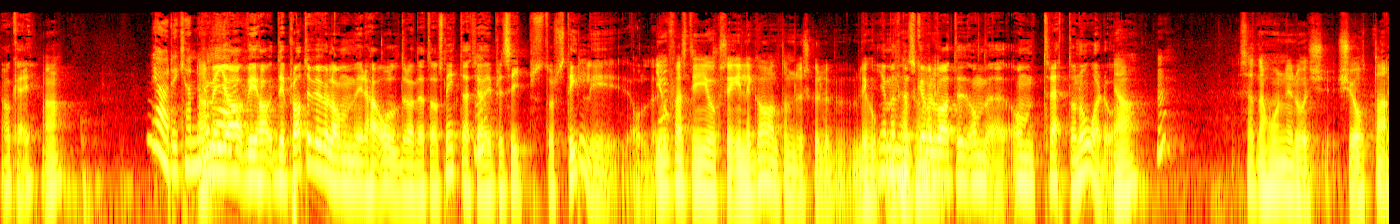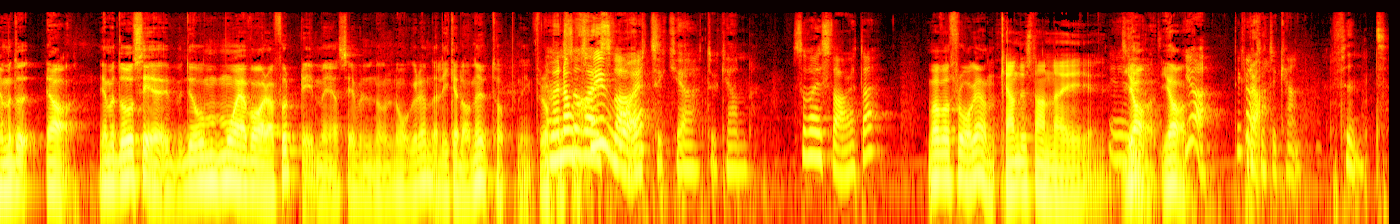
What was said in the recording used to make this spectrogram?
Okej. Okay. Ja. Ja, det kan du ja, men jag, vi har, Det pratar vi väl om i det här åldrandet avsnittet att mm. jag i mm. princip står still i åldern. Jo, fast det är ju också illegalt om du skulle bli ihop ja, med men det ska väl vara att, om, om 13 år då? Ja. Mm. Så att när hon är då 28. Ja, men då, ja. Ja, men då, ser, då må jag vara 40, men jag ser väl nå- någorlunda likadan ut, hoppning. Men om sju år svaret? tycker jag att du kan. Så vad är svaret då? Vad var frågan? Kan du stanna i... Ja, ja. Ja, det är klart Bra. att du kan. Fint.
